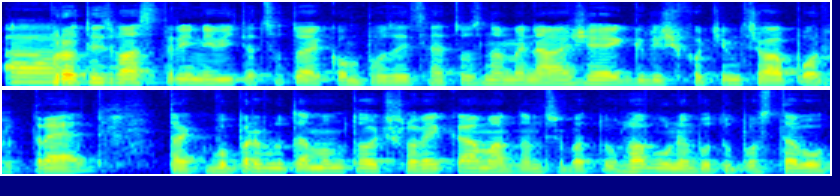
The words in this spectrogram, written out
A Pro ty z vás, kteří nevíte, co to je kompozice, to znamená, že když fotím třeba portrét, tak opravdu tam mám toho člověka, mám tam třeba tu hlavu nebo tu postavu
